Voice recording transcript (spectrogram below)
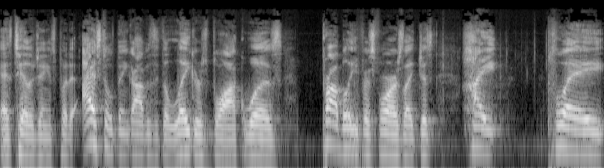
as Taylor Jenkins put it. I still think obviously the Lakers block was probably for as far as like just height, play.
